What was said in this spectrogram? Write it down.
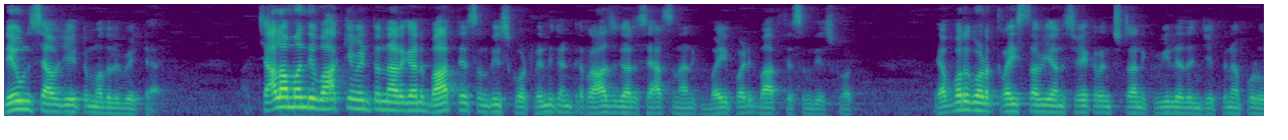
దేవుని సేవ చేయటం మొదలుపెట్టారు. చాలామంది వాక్యం వింటున్నారు కానీ బాప్తీసం తీసుకోవట్లేదు. ఎందుకంటే రాజుగారి శాసనానికి భయపడి బాప్తీసం తీసుకోవట్లేదు. ఎవ్వరు కూడా క్రైస్తవ్యాన్ని స్వీకరించడానికి వీలేదని చెప్పినప్పుడు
